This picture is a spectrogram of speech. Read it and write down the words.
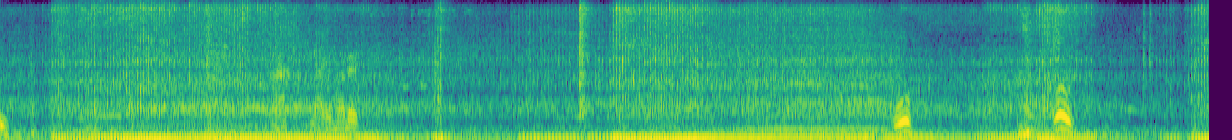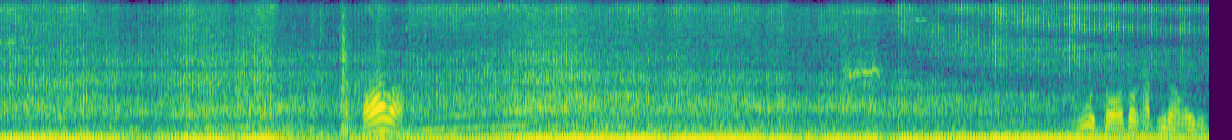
อนะไล่มาเลยโอ้โอ้ต่อบ่ โอ้ ต่อครับพี่น้องเอ้ยนี่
